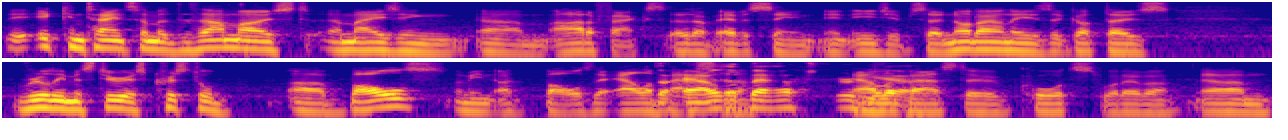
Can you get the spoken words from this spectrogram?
it, contains some of the most amazing um, artifacts that I've ever seen in Egypt. So not only has it got those really mysterious crystal uh, bowls, I mean uh, bowls, they're alabaster, the alabaster, alabaster, yeah. quartz, whatever. Um,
